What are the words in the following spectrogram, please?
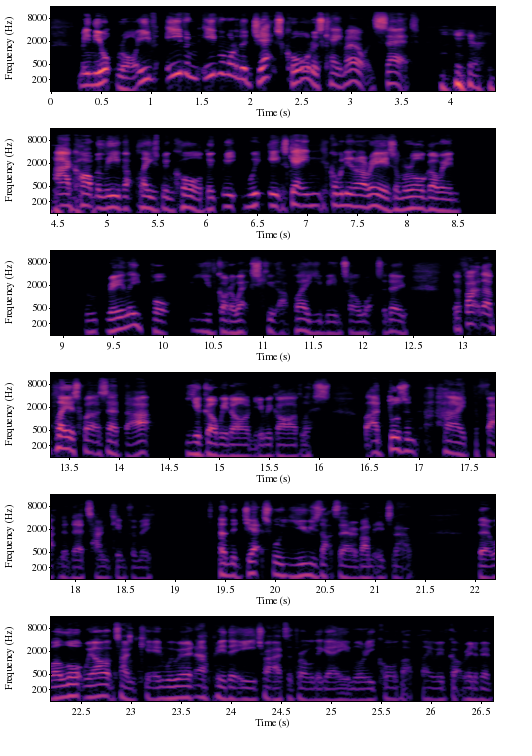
I mean, the uproar. Even even even one of the Jets corners came out and said, yeah, "I can't believe that play's been called. It, it, it's getting it's going in our ears, and we're all going, really." But you've got to execute that play. You're being told what to do. The fact that players quite said that, you're going, aren't you, regardless? But that doesn't hide the fact that they're tanking for me. And the Jets will use that to their advantage now. That, well, look, we aren't tanking. We weren't happy that he tried to throw the game or he called that play. We've got rid of him.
